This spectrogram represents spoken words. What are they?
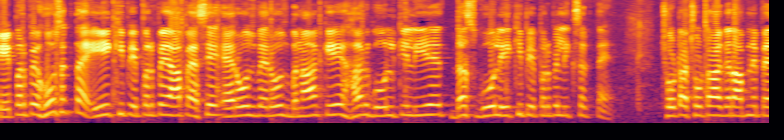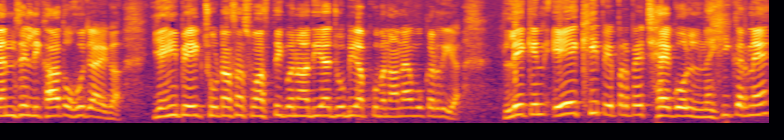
पेपर पे हो सकता है, एक ही पेपर पे आप ऐसे एरोज वेरोज बना के हर गोल के लिए दस गोल एक ही पेपर पे लिख सकते हैं। छोटा छोटा अगर आपने पेन से लिखा तो हो जाएगा। यहीं पे एक छोटा सा स्वास्तिक बना दिया, जो भी आपको बनाना है वो कर दिया। लेकिन एक ही पेपर पे छह गोल नहीं करने,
